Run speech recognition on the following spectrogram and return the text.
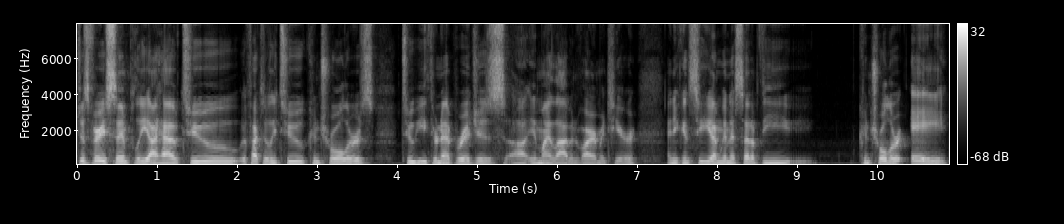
just very simply, I have two, effectively two controllers, two Ethernet bridges uh, in my lab environment here. And you can see I'm going to set up the controller A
